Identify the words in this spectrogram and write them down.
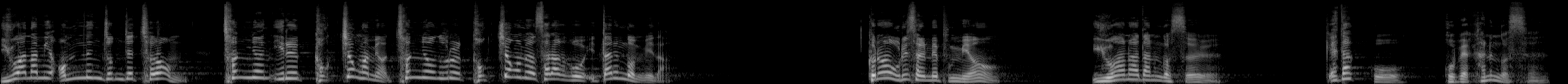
유한함이 없는 존재처럼 천년 일을 걱정하며 천년 후를 걱정하며 살아가고 있다는 겁니다. 그러나 우리 삶에 분명 유한하다는 것을 깨닫고 고백하는 것은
